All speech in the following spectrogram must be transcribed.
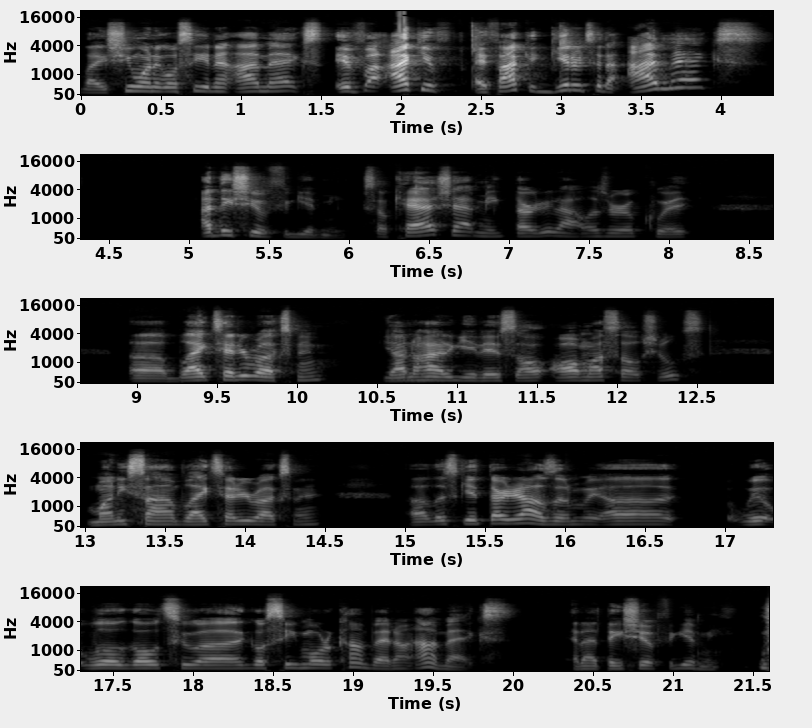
like she want to go see it in IMAX. If I, I could, if I could get her to the IMAX, I think she would forgive me. So cash at me thirty dollars real quick. Uh, Black Teddy Ruxpin. Y'all know how to get this. All, all my socials. Money sign Black Teddy Ruxpin. Uh, let's get thirty dollars. Uh, we'll, we'll go to uh go see Mortal Kombat on IMAX, and I think she'll forgive me.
